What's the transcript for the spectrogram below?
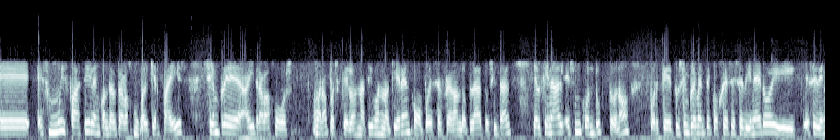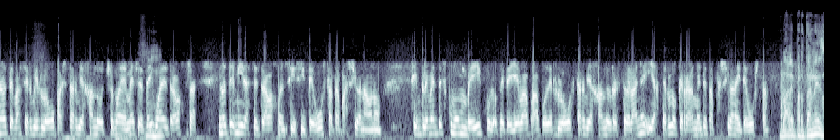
eh, es muy fácil encontrar trabajo en cualquier país. Siempre hay trabajos, bueno, pues que los nativos no quieren, como puede ser fregando platos y tal. Y al final es un conducto, ¿no? Porque tú simplemente coges ese dinero y ese dinero te va a servir luego para estar viajando ocho o nueve meses. Da igual el trabajo, o sea, no te miras el trabajo en sí, si te gusta, te apasiona o no. Simplemente es como un vehículo que te lleva a poder luego estar viajando el resto del año y hacer lo que realmente te apasiona y te gusta. Vale, per tant, és,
